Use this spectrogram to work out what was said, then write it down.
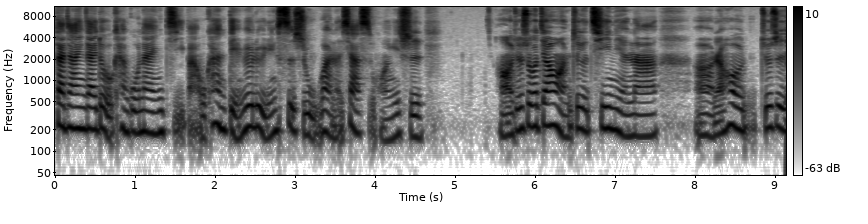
大家应该都有看过那一集吧？我看点阅率已经四十五万了，吓死黄医师。好，就是说交往这个七年呐、啊，然后就是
